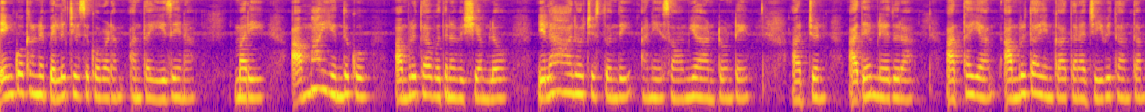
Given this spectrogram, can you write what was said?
ఇంకొకరిని పెళ్ళి చేసుకోవడం అంత ఈజీనా? మరి అమ్మాయి ఎందుకు అమృత వదిన విషయంలో ఇలా ఆలోచిస్తుంది? అని సౌమ్య అంటుంటే అర్జున్ అదేం లేదురా. అత్తయ్య అమృత ఇంకా తన జీవితాంతం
